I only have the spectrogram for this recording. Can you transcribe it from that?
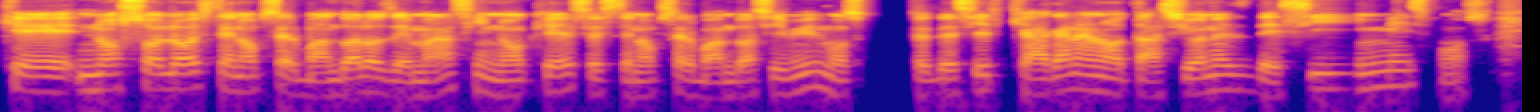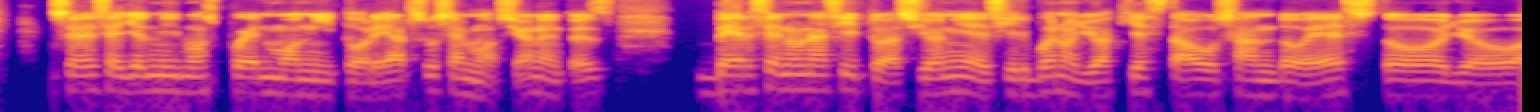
que no solo estén observando a los demás, sino que se estén observando a sí mismos es decir, que hagan anotaciones de sí mismos. Entonces ellos mismos pueden monitorear sus emociones. Entonces, verse en una situación y decir, bueno, yo aquí estaba usando esto, yo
